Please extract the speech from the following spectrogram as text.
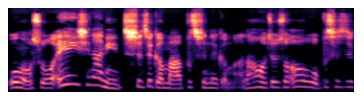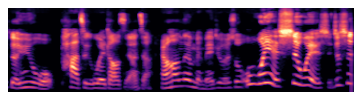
问我说：“哎，现在你吃这个吗？不吃那个吗？”然后我就说：“哦，我不吃这个，因为我怕这个味道怎样怎样。”然后那个妹妹就会说：“哦，我也是，我也是。”就是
